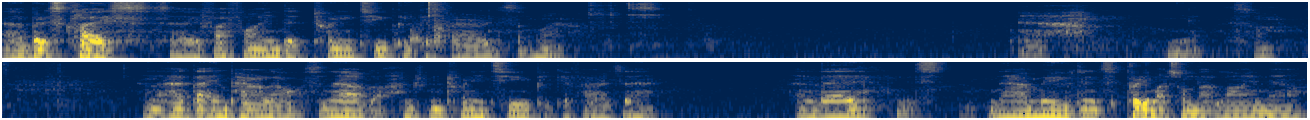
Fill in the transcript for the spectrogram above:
Uh, but it's close. So if I find the 22 picofarad somewhere, yeah, this one, and add that in parallel. So now I've got 122 picofarads there, and there it's now moved, and it's pretty much on that line now.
